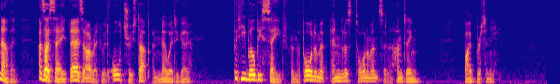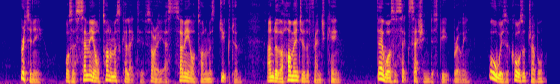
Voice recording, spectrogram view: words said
Now then, as I say, there's our Edward, all truced up and nowhere to go. But he will be saved from the boredom of endless tournaments and hunting by Brittany. Brittany was a semi autonomous collective, sorry, a semi autonomous dukedom, under the homage of the French king. There was a succession dispute brewing, always a cause of trouble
